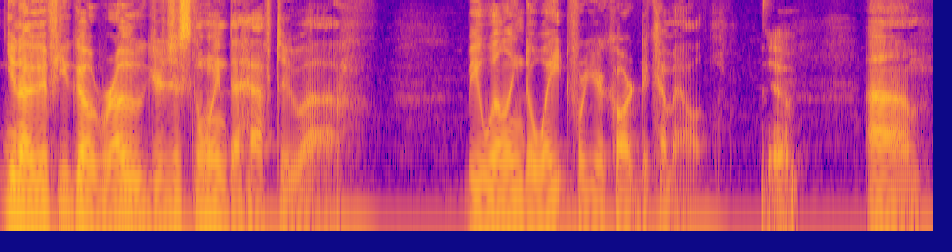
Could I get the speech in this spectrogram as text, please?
you know if you go rogue you're just going to have to uh, be willing to wait for your card to come out yeah. um,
